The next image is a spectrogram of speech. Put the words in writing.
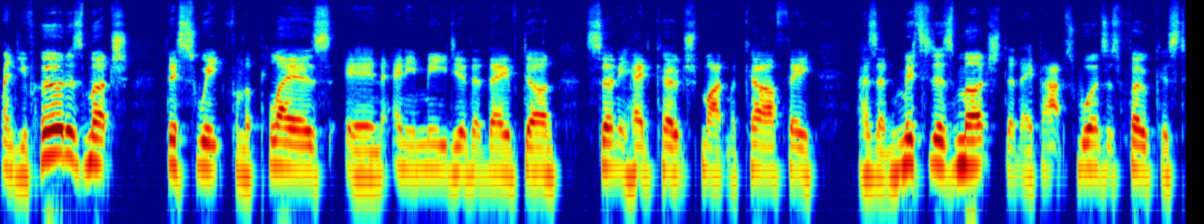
And you've heard as much this week from the players in any media that they've done. Certainly, head coach Mike McCarthy has admitted as much that they perhaps weren't as focused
